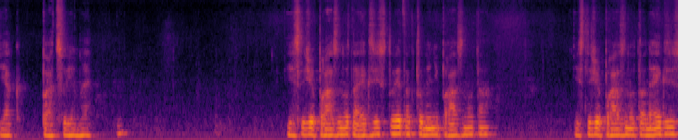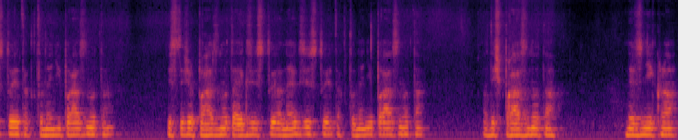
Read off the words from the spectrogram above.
jak pracujeme. Jestliže prázdnota existuje, tak to není prázdnota. Jestliže prázdnota neexistuje, tak to není prázdnota. Jestliže prázdnota existuje a neexistuje, tak to není prázdnota. A když prázdnota nevznikla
